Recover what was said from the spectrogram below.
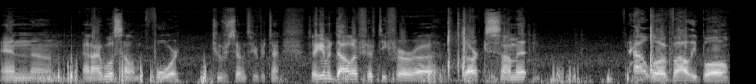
and um, and I will sell him four, two for seven, three for ten. So I gave him a dollar fifty for uh, Dark Summit, Outlaw Volleyball,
